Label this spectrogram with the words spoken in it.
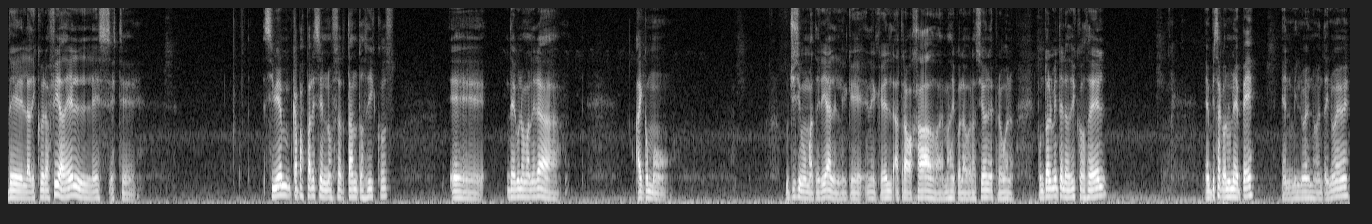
de la discografía de él es este si bien capaz parecen no ser tantos discos eh, de alguna manera hay como muchísimo material en el que en el que él ha trabajado además de colaboraciones pero bueno puntualmente los discos de él empieza con un EP en 1999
